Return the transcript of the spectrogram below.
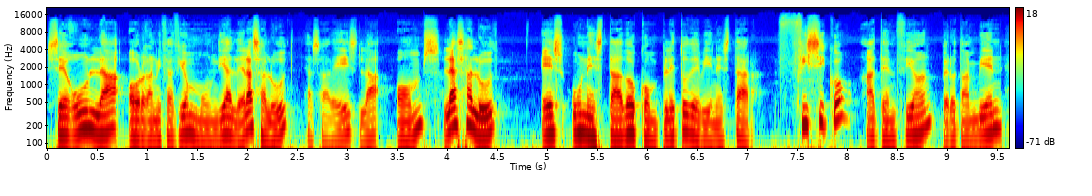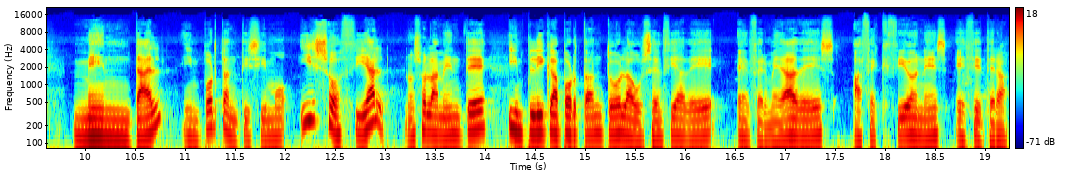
según la Organización Mundial de la Salud, ya sabéis, la OMS, la salud es un estado completo de bienestar físico, atención, pero también mental, importantísimo, y social. No solamente implica, por tanto, la ausencia de enfermedades, afecciones, etc.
